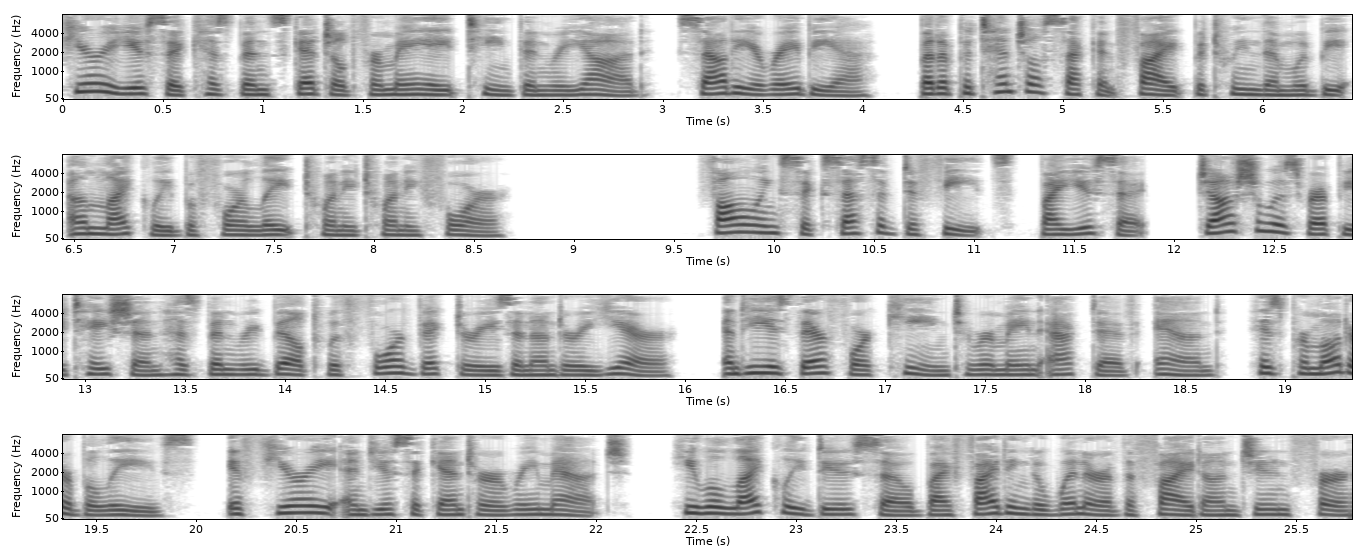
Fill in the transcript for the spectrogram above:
Fury Usyk has been scheduled for May 18 in Riyadh, Saudi Arabia, but a potential second fight between them would be unlikely before late 2024. Following successive defeats by Usyk, Joshua's reputation has been rebuilt with four victories in under a year, and he is therefore keen to remain active and, his promoter believes, if Fury and Usyk enter a rematch, he will likely do so by fighting the winner of the fight on June 1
